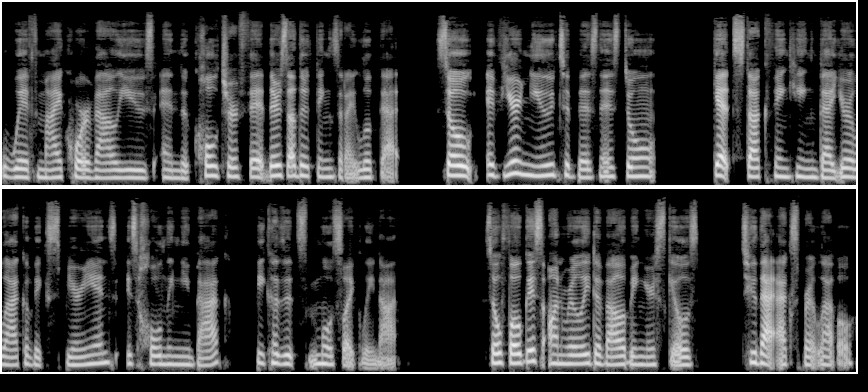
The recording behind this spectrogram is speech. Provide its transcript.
with my core values and the culture fit. There's other things that I looked at. So if you're new to business, don't get stuck thinking that your lack of experience is holding you back because it's most likely not. So focus on really developing your skills to that expert level.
